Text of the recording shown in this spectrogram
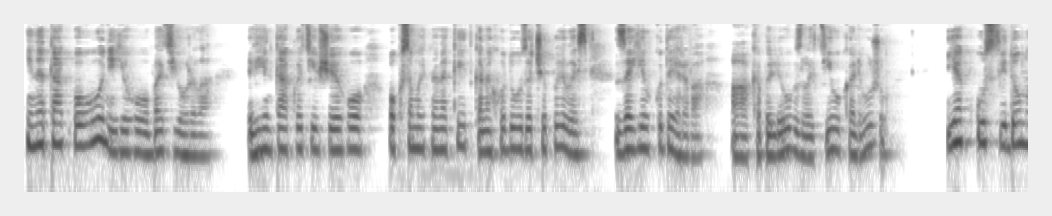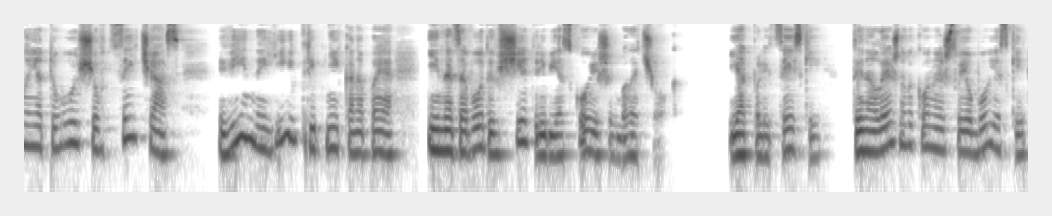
і не так погоні його обадьорила. Він так летів, що його оксамитна накидка на ходу зачепилась за гілку дерева, а капелюк злетів у калюжу. Як усвідомлення того, що в цей час він не їв дрібні канапе і не заводив ще дріб'язковіших балачок. Як поліцейський, ти належно виконуєш свої обов'язки,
